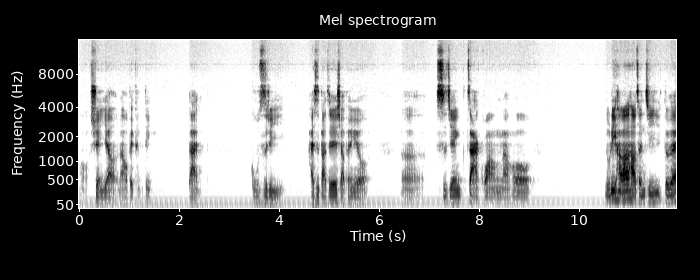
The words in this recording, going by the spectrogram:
哦，炫耀，然后被肯定，但骨子里还是把这些小朋友呃时间榨光，然后努力考好好成绩，对不对？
